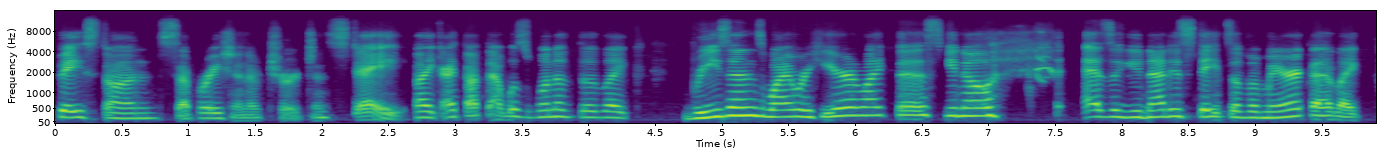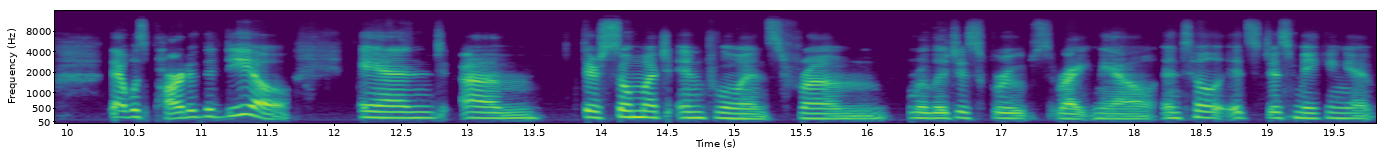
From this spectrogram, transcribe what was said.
based on separation of church and state. Like I thought that was one of the like reasons why we're here like this. You know, as a United States of America, like that was part of the deal. And um, there's so much influence from religious groups right now until it's just making it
